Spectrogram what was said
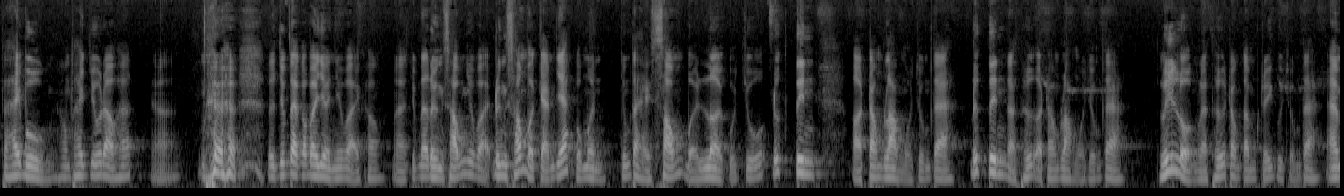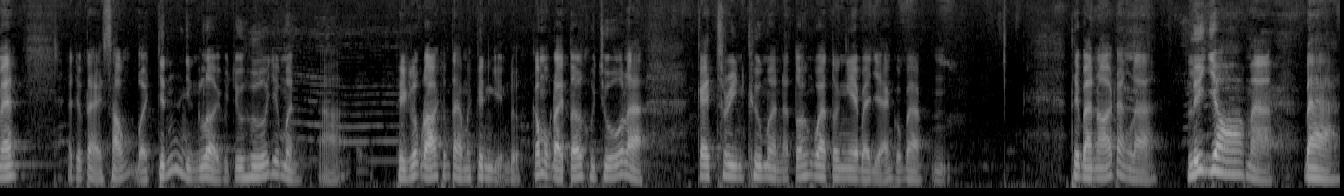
Thấy buồn không thấy chúa đâu hết. À. chúng ta có bao giờ như vậy không? À, chúng ta đừng sống như vậy. Đừng sống bởi cảm giác của mình. Chúng ta hãy sống bởi lời của chúa. Đức tin ở trong lòng của chúng ta. Đức tin là thứ ở trong lòng của chúng ta. Lý luận là thứ trong tâm trí của chúng ta. Amen. À, chúng ta hãy sống bởi chính những lời của chúa hứa với mình. À, thì lúc đó chúng ta mới kinh nghiệm được có một đại tớ của Chúa là Catherine Kuhlman tối hôm qua tôi nghe bài giảng của bà ừ. thì bà nói rằng là lý do mà bà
